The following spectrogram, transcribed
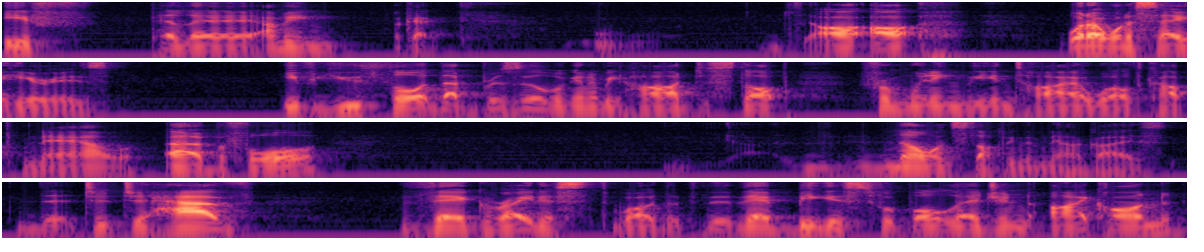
if Pele, I mean, Uh, uh, what I want to say here is, if you thought that Brazil were going to be hard to stop from winning the entire World Cup now, uh, before, no one's stopping them now, guys. The, to to have their greatest, well, the, their biggest football legend icon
